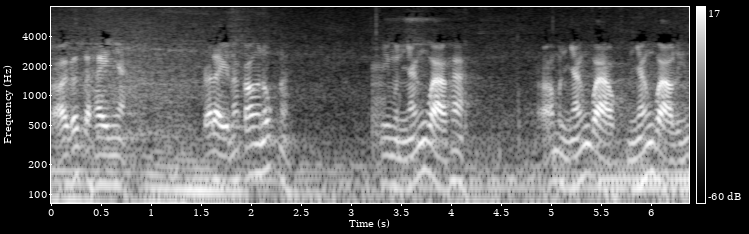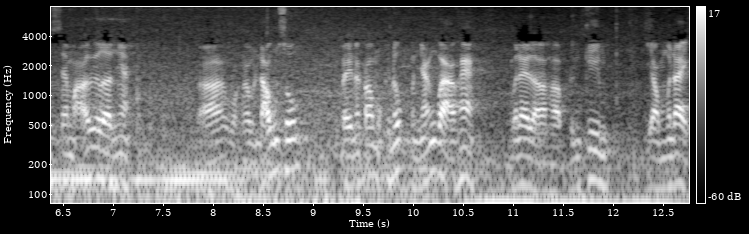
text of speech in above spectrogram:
Đó, rất là hay nha. Cái đây nó có cái nút nè. Khi mình nhấn vào ha. Đó, mình nhấn vào. Mình nhấn vào thì nó sẽ mở lên nha đó hoặc là mình đóng xuống. Đây nó có một cái nút mình nhấn vào ha. Bên đây là hộp đựng kim dòng bên đây.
